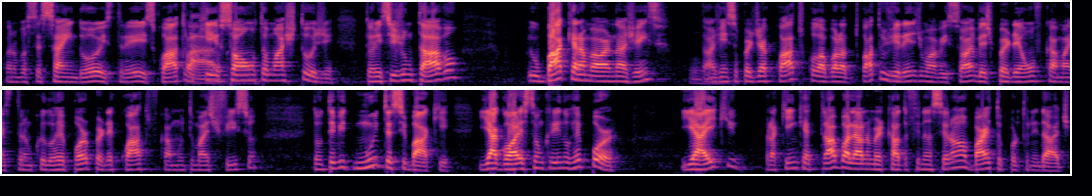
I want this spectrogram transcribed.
quando você sai em dois, três, quatro, Claro, que só um tomar atitude. Então eles se juntavam, o baque era maior na agência, então a agência perdia quatro colaboradores, quatro gerentes de uma vez só, em vez de perder um, ficar mais tranquilo o repor, perder quatro, ficar muito mais difícil. Então teve muito esse baque. E agora estão querendo repor. E aí que, para quem quer trabalhar no mercado financeiro, é uma baita oportunidade.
